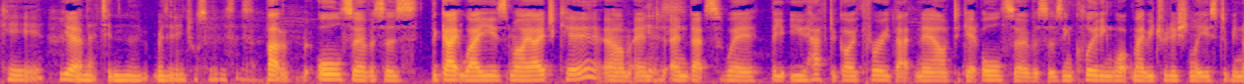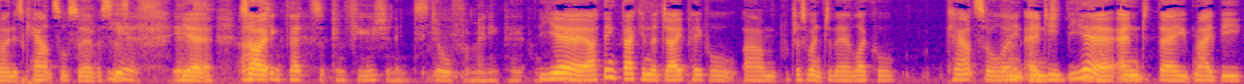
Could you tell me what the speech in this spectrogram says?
care, yeah. and that's in the residential services. But all services, the gateway is my aged care, um, and yes. and that's where the, you have to go through that now to get all services, including what maybe traditionally used to be known as council services. Yes, yes. yeah. So I, think that's a confusion still for many people. Yeah, yeah. I think back in the day, people um, just went to their local council and, and yeah, yeah, and they maybe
